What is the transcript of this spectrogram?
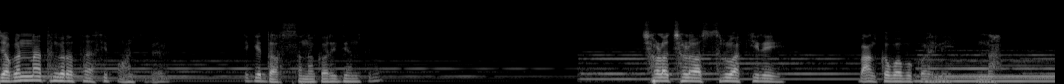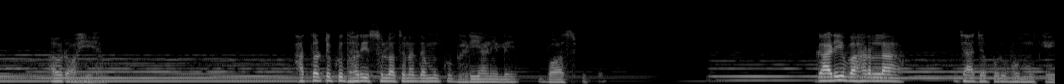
ଜଗନ୍ନାଥଙ୍କ ରଥ ଆସି ପହଞ୍ଚିଗଲେ ଟିକେ ଦର୍ଶନ କରିଦିଅନ୍ତୁନି। ଛଳ ଛଳ ଅଶ୍ରୁ ଆଖିରେ ବାଙ୍କ ବାବୁ କହିଲେ ନା ଆଉ ରହିହେବ। ହାତଟିକୁ ଧରି ସୁଲୋଚନା ଦେବଙ୍କୁ ଭିଡ଼ି ଆଣିଲେ ବସ୍ ଭିତରକୁ। ଗାଡ଼ି ବାହାରିଲା ଯାଜପୁର ଭୂମୁଖେ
